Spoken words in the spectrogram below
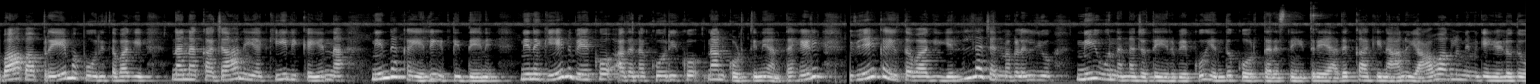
ಬಾಬಾ ಪ್ರೇಮಪೂರಿತವಾಗಿ, ನನ್ನ ಖಜಾನೆಯ ಕೀಲಿಕೆಯನ್ನ ನಿನ್ನ ಕೈಯಲ್ಲಿ ಇಟ್ಟಿದ್ದೇನೆ. ನಿನಗೇನು ಬೇಕೋ ಅದನ್ನ ಕೋರಿಕೋ, ನಾನು ಕೊಡ್ತೀನಿ ಅಂತ ಹೇಳಿ, ವಿವೇಕಯುತವಾಗಿ ಎಲ್ಲ ಜನ್ಮಗಳಲ್ಲಿಯೂ ನೀವು ನನ್ನ ಜೊತೆ ಇರಬೇಕು ಎಂದು ಕೋರ್ತಾರೆ ಸ್ನೇಹಿತರೆ. ಅದಕ್ಕಾಗಿ ನಾನು ಯಾವಾಗಲೂ ನಿಮಗೆ ಹೇಳೋದು,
